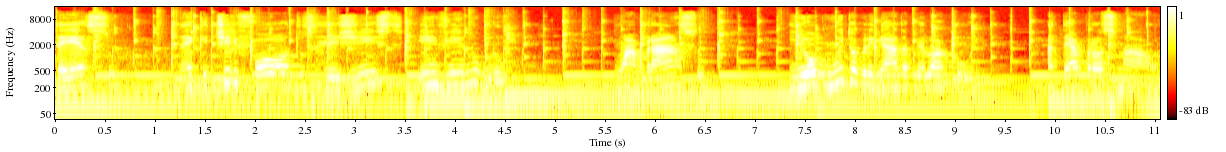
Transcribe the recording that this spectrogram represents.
Peço né, que tire fotos, registre e envie no grupo. Um abraço e muito obrigada pelo apoio. Até a próxima aula.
